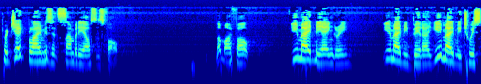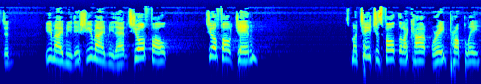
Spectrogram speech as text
Project blame is it's somebody else's fault. Not my fault. You made me angry. You made me bitter. You made me twisted. You made me this. You made me that. It's your fault. It's your fault, Jen. It's my teacher's fault that I can't read properly.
